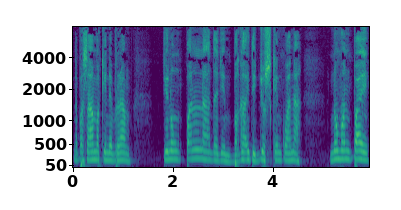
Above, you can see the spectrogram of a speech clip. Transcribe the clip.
napasama kin Abraham. Tinungpal na da baga iti Diyos ken kwa na. Numan pa'y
